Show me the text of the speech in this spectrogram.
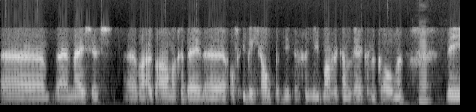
uh, meisjes uh, vanuit arme gedelen, uh, of immigranten die niet, niet makkelijk aan het werk kunnen komen. Ja. Die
